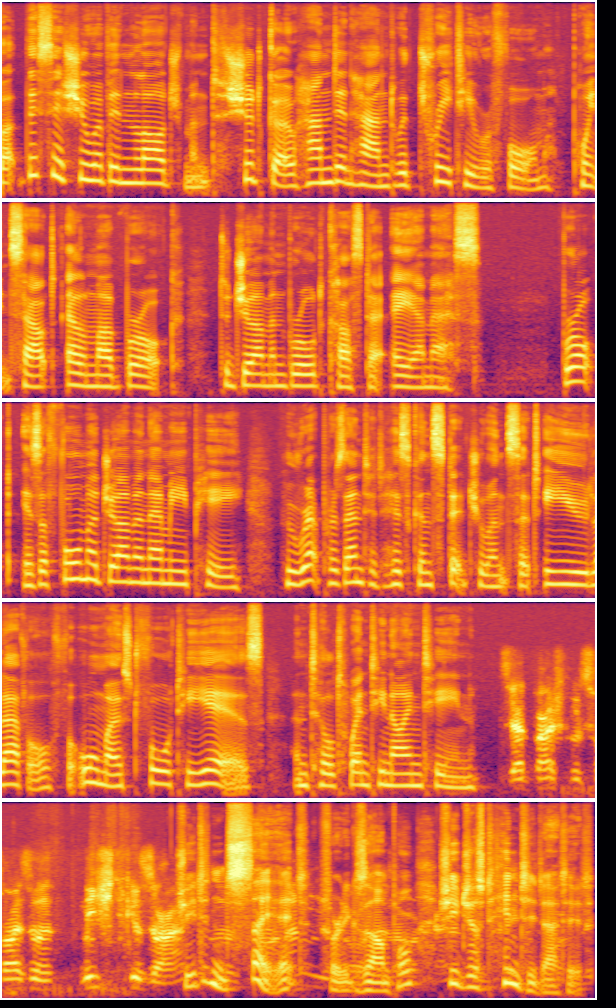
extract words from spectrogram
But this issue of enlargement should go hand in hand with treaty reform, points out Elmar Brok to German broadcaster AMS. Brok is a former German MEP who represented his constituents at EU level for almost 40 years until 2019. She didn't say it, for example, she just hinted at it,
